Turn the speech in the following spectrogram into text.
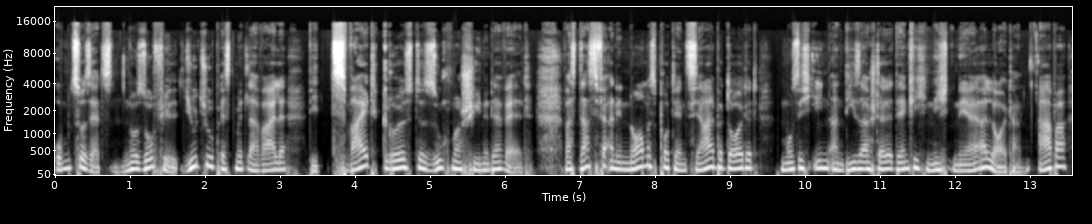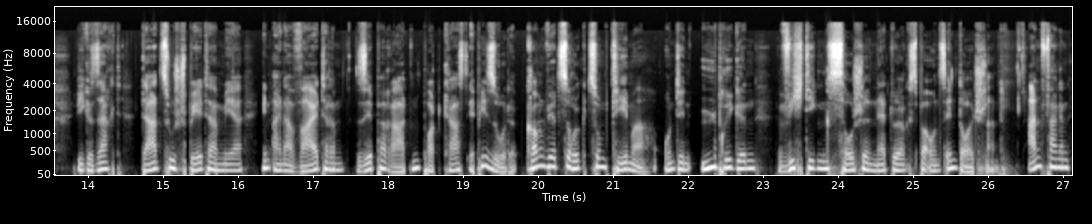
umzusetzen. Nur so viel. YouTube ist mittlerweile die zweitgrößte Suchmaschine der Welt. Was das für ein enormes Potenzial bedeutet, muss ich Ihnen an dieser Stelle, denke ich, nicht näher erläutern. Aber, wie gesagt, dazu später mehr in einer weiteren separaten Podcast-Episode. Kommen wir zurück zum Thema und den übrigen wichtigen Social Networks bei uns in Deutschland. Anfangen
